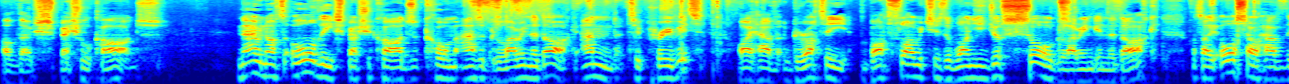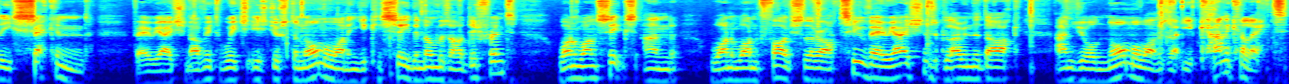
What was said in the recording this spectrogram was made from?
of those special cards. Now not all these special cards come as glow in the dark. And to prove it I have Grotty Botfly which is the one you just saw glowing in the dark. But I also have the second variation of it which is just a normal one and you can see the numbers are different. 116 and 115 so there are two variations glow in the dark and your normal ones that you can collect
